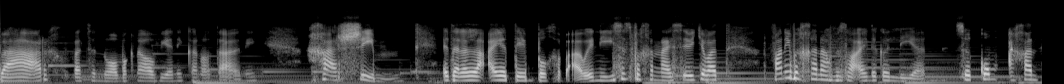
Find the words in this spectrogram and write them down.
berg wat se naam ek nou alweer nie kan onthou nie. Gershim het hulle hulle eie tempel gebou en Jesus begin hy sê weet jy wat van die begin af is hy eintlik alleen. So kom ek gaan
